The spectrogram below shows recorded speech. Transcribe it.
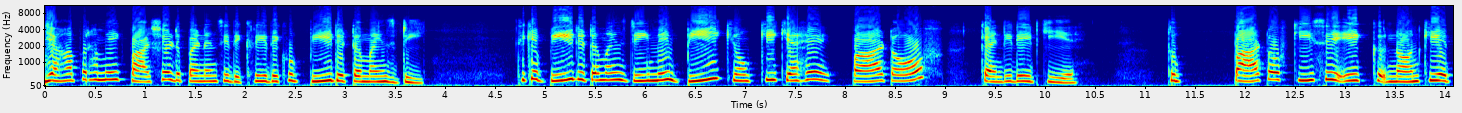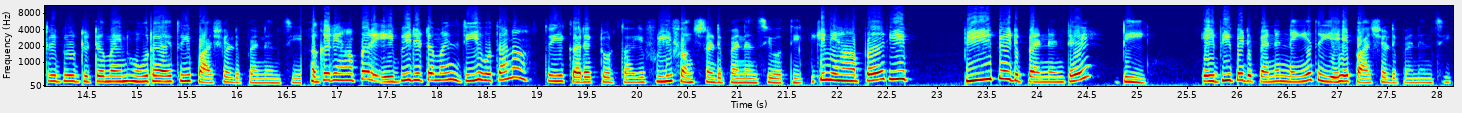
यहाँ पर हमें एक पार्शियल डिपेंडेंसी दिख रही है, देखो बी डिटरमाइंस डी ठीक है बी डिटरमाइंस डी में बी क्योंकि क्या है पार्ट ऑफ़ कैंडिडेट की है। पार्ट ऑफ़ की से एक नॉन की एट्रीब्यूट डिटरमाइन हो रहा है तो ये पार्शियल डिपेंडेंसी है। अगर यहाँ पर ए बी डिटरमाइन डी होता ना तो ये करेक्ट होता, ये फुली फंक्शनल डिपेंडेंसी होती। लेकिन यहाँ पर ये बी पे डिपेंडेंट है डी ए बी पे डिपेंडेंट नहीं है तो ये है पार्शियल डिपेंडेंसी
